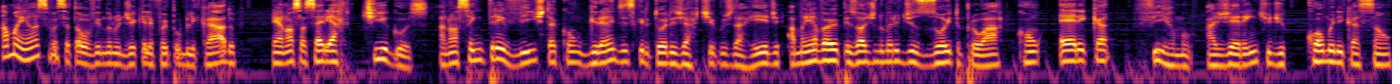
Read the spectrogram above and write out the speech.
amanhã, se você está ouvindo no dia que ele foi publicado. É a nossa série Artigos, a nossa entrevista com grandes escritores de artigos da rede. Amanhã vai o episódio número 18 para o ar com Érica Firmo, a gerente de comunicação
